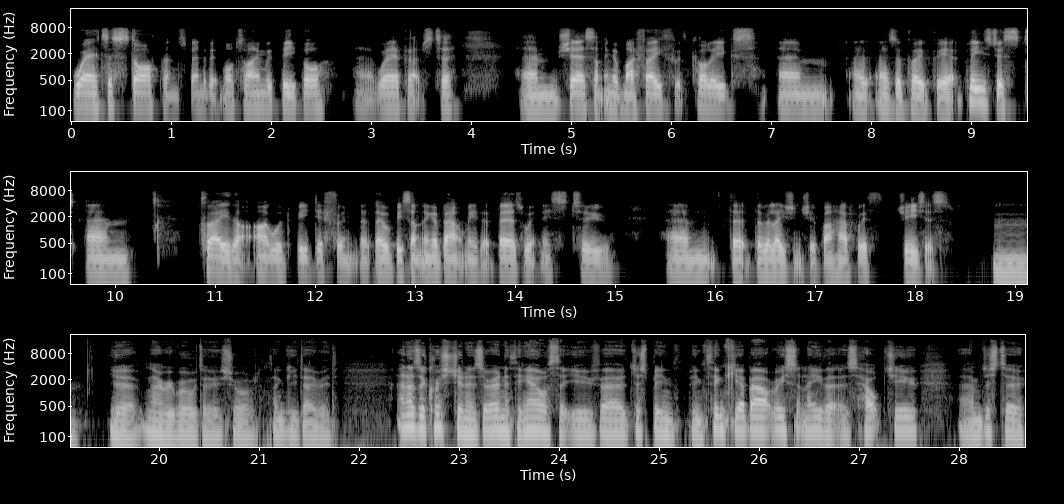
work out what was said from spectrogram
where to stop and spend a bit more time with people, uh, where perhaps to um, share something of my faith with colleagues um, as appropriate. Please just um, pray that I would be different, that there would be something about me that bears witness to um, the, the relationship I have with Jesus. Mm, yeah, no, we will do, sure. Thank you, David. And as a Christian, is there anything else that you've uh, just been been thinking about recently that has helped you um, just to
